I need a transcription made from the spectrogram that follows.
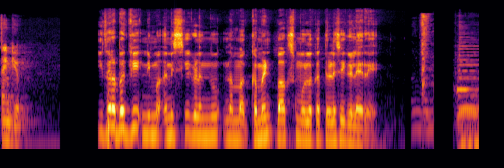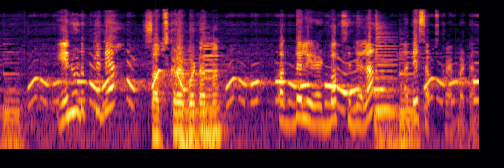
ಥ್ಯಾಂಕ್ ಯು ಇದರ ಬಗ್ಗೆ ನಿಮ್ಮ ಅನಿಸಿಕೆಗಳನ್ನು ನಮ್ಮ ಕಮೆಂಟ್ ಬಾಕ್ಸ್ ಮೂಲಕ ತಿಳಿಸಿ ಗೆಳೆಯರೆ. ಏನ್ ಹುಡುಕ್ತಿದ್ಯಾ? ಸಬ್ಸ್ಕ್ರೈಬ್ ಬಟನ್ ಪಕ್ಕದಲ್ಲಿ ರೆಡ್ ಬಾಕ್ಸ್ ಇದೆಯಲ್ಲ ಅದೇ ಸಬ್ಸ್ಕ್ರೈಬ್ ಬಟನ್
